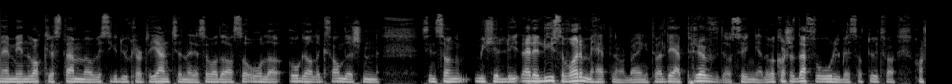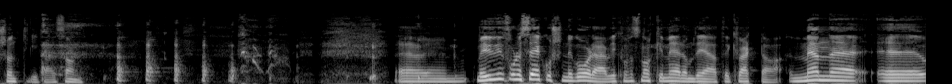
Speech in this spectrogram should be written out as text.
med min vakre stemme, og hvis ikke du klarte å gjenkjenne det, så var det altså Åge Aleksandersen sin sang mye ly eller Lys og varme, heter den vel egentlig. Det jeg prøvde å synge. Det var kanskje derfor Ole ble satt ut, for han skjønte ikke hva jeg sang. Eh, men vi får nå se hvordan det går der. Vi kan få snakke mer om det etter hvert. da. Men eh,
